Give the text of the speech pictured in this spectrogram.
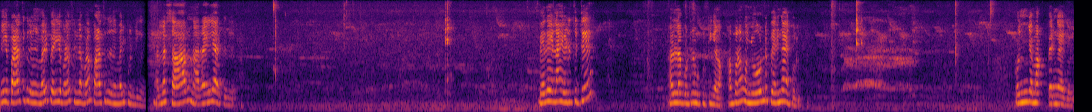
நீங்கள் பழத்துக்கு தகுந்த மாதிரி பெரிய பழம் சின்ன பழம் பழத்துக்கு தகுந்த மாதிரி புரிஞ்சுக்கோங்க நல்லா சாரும் நிறையா இருக்குது. விதையெல்லாம் எடுத்துட்டு நல்லா போட்டு நம்ம குத்திக்கலாம். அப்புறம் கொஞ்சோண்டு பெருங்காயத்தூள் கொஞ்சமாக பெருங்காயத்தூள்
